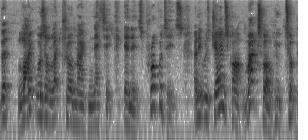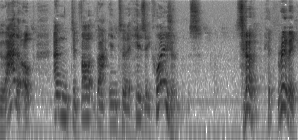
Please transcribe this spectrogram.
that light was electromagnetic in its properties. And it was James Clerk Maxwell who took that up and developed that into his equations. So, really,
